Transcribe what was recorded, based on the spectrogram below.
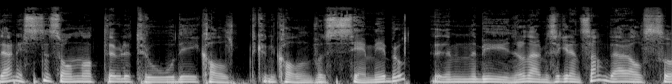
det er nesten sånn at jeg ville tro de kalt, kunne kalle den for semibrot. Den begynner å nærme seg grensa. Det er altså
